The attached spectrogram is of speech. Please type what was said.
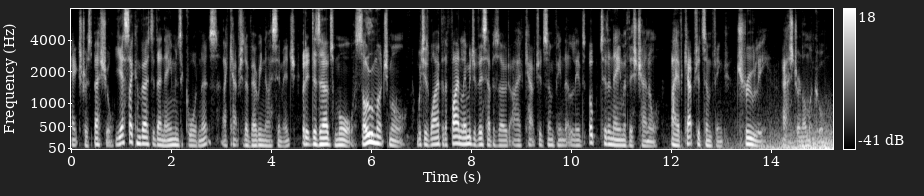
extra special. Yes, I converted their name into coordinates, I captured a very nice image, but it deserves more, so much more. Which is why, for the final image of this episode, I have captured something that lives up to the name of this channel. I have captured something truly astronomical.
